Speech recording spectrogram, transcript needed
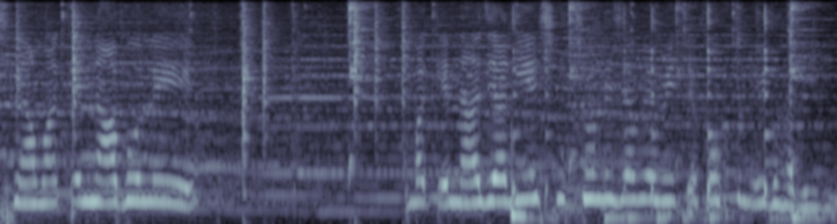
সে আমাকে না বলে, আমাকে না জানিয়ে সে চলে যাবে আমি এটা কখনোই ভাবিনি।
